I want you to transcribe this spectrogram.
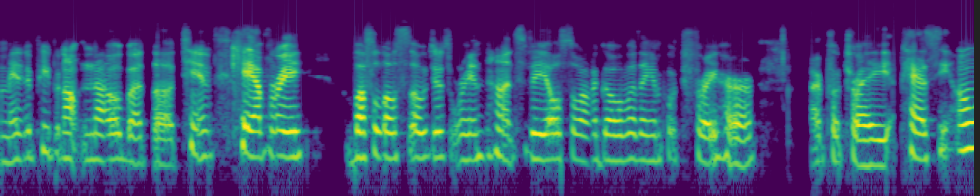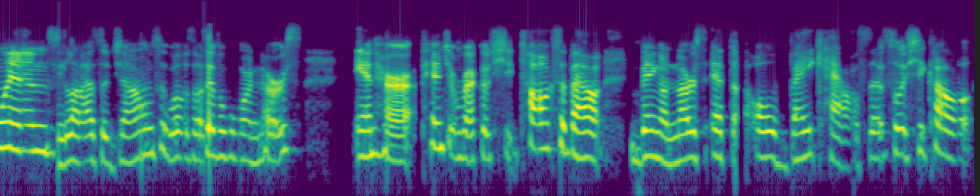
Many people don't know, but the 10th Cavalry Buffalo soldiers were in Huntsville, so I go over there and portray her. I portray Patsy Owens, Eliza Jones, who was a Civil War nurse. In her pension record, she talks about being a nurse at the old bank house. That's what she called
